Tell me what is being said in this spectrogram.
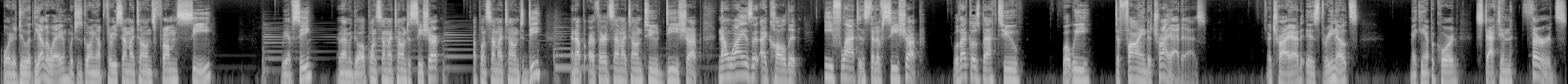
Or to do it the other way, which is going up three semitones from C, we have C, and then we go up one semitone to C sharp, up one semitone to D, and up our third semitone to D sharp. Now, why is it I called it E flat instead of C sharp? Well, that goes back to what we defined a triad as. A triad is three notes making up a chord stacked in thirds.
